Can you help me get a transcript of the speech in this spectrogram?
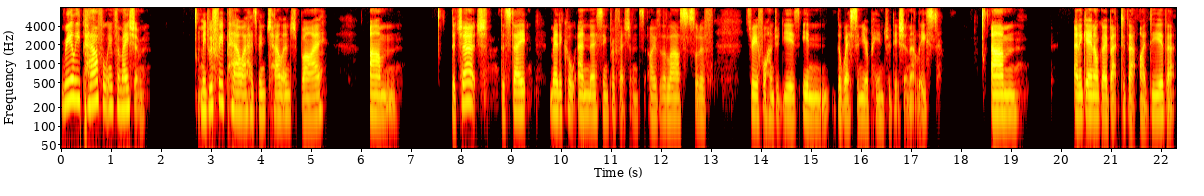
Really powerful information. Midwifery power has been challenged by um, the church, the state, medical and nursing professions over the last sort of three or four hundred years in the Western European tradition, at least. Um, and again, I'll go back to that idea that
